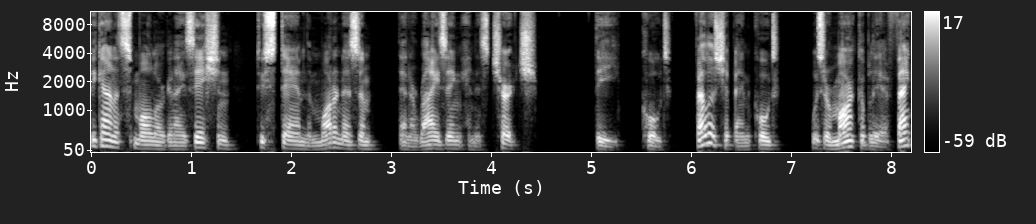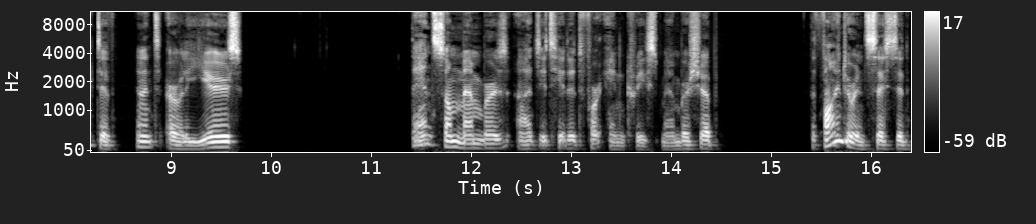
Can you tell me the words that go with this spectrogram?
began a small organisation to stem the modernism then arising in his church. The quote, fellowship quote, was remarkably effective in its early years. Then some members agitated for increased membership. The founder insisted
